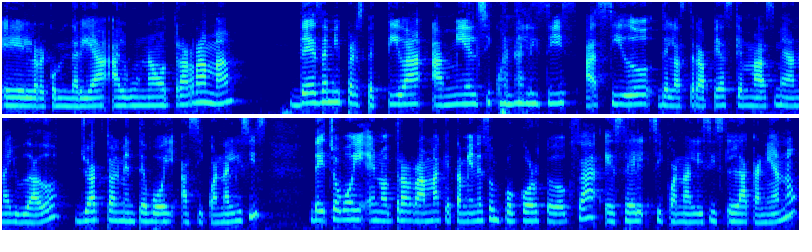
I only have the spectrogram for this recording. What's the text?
eh, le recomendaría alguna otra rama desde mi perspectiva, a mí el psicoanálisis ha sido de las terapias que más me han ayudado. Yo actualmente voy a psicoanálisis. De hecho, voy en otra rama que también es un poco ortodoxa, es el psicoanálisis lacaniano,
